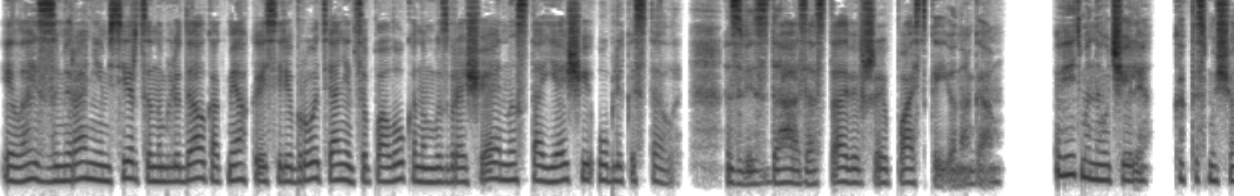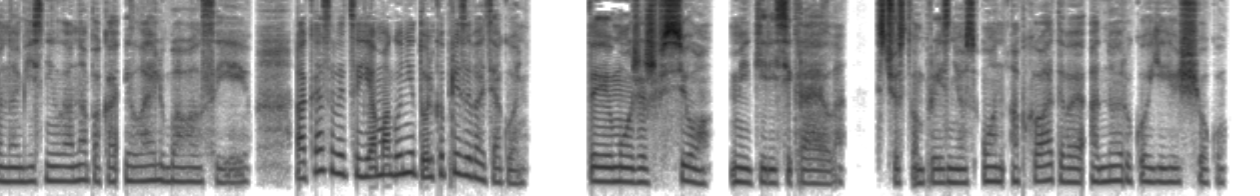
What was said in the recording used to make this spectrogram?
Илай с замиранием сердца наблюдал, как мягкое серебро тянется по локонам, возвращая настоящий облик Эстеллы. Звезда, заставившая пасть к ее ногам. «Ведьмы научили», как-то смущенно объяснила она, пока Илай любовался ею. Оказывается, я могу не только призывать огонь. Ты можешь все, Микири Сикраэла, с чувством произнес он, обхватывая одной рукой ее щеку. Ты можешь заставить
